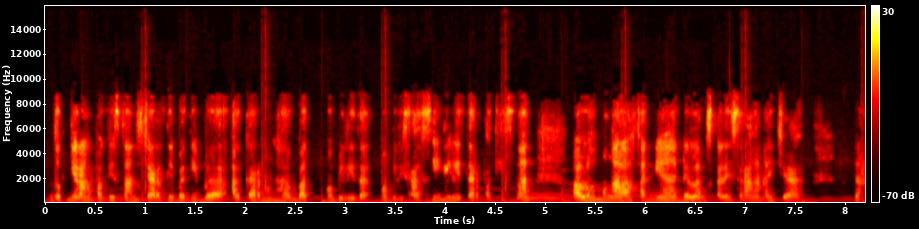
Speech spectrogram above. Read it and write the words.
untuk menyerang Pakistan secara tiba-tiba agar menghambat mobilisasi militer Pakistan lalu mengalahkannya dalam sekali serangan aja. Nah,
